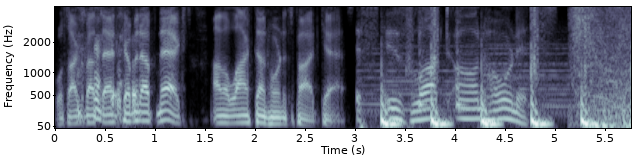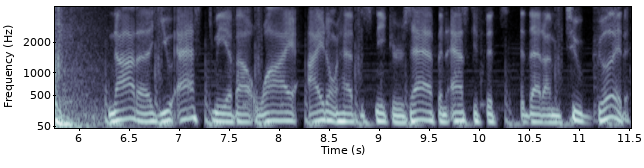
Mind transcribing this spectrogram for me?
We'll talk about that coming up next on the Locked On Hornets podcast. This is Locked On Hornets. Nada, you asked me about why I don't have the sneakers app and asked if it's that I'm too good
